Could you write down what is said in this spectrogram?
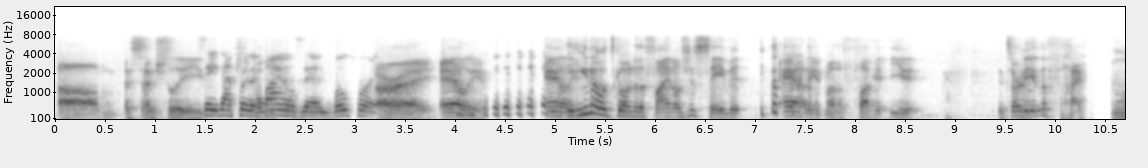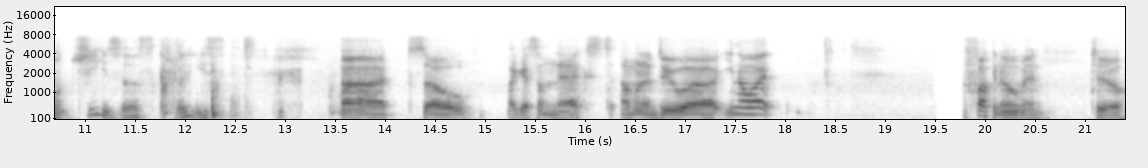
Um, essentially. Say that for the Oh. finals, then vote for it. All right, Alien, Alien. You know what's going to the finals, just save it. Alien, motherfucker, eat it. It's already in the final. Well, Jesus, please. Uh, so I guess I'm next. I'm gonna do. Uh, you know what? Fucking Omen, too.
